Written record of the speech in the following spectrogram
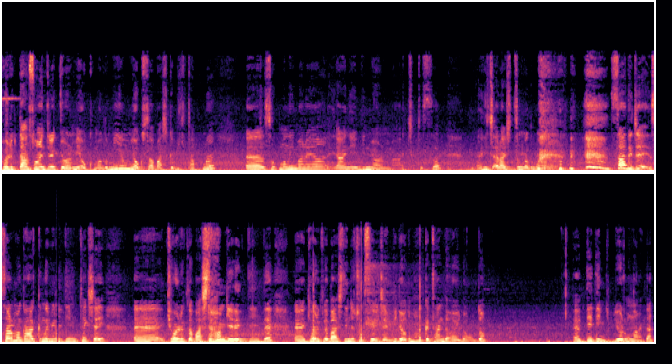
Körlükten sonra direkt görmeyi okumalı mıyım yoksa başka bir kitap mı e, sokmalıyım araya? Yani bilmiyorum açıkçası. Yani hiç araştırmadım. Sadece Saramago hakkında bildiğim tek şey e, körlükle başlamam gerektiğiydi. E, körlükle başlayınca çok seveceğimi biliyordum. Hakikaten de öyle oldu. Evet, dediğim gibi yorumlarda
